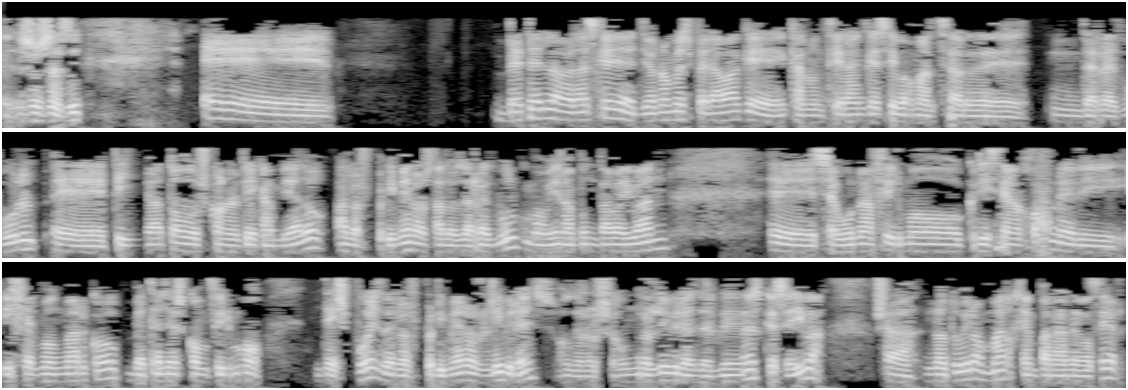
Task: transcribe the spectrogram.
eso es así. Eh, Vettel la verdad es que yo no me esperaba que, anunciaran que se iba a marchar de, Red Bull. Eh, pilló a todos con el pie cambiado a los primeros a los de Red Bull como bien apuntaba Iván. Eh, según afirmó Christian Horner y, y Helmut Marko Vettel les confirmó después de los primeros libres o de los segundos libres del viernes que se iba. O sea no tuvieron margen para negociar.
